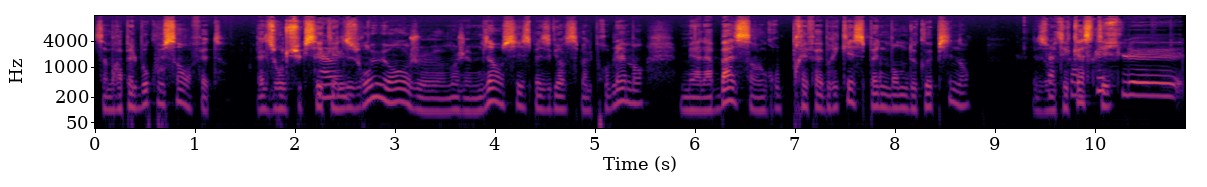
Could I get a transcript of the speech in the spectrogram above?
Ça me rappelle beaucoup ça en fait. Elles ont le succès Ah qu'elles oui. ont eu. hein. Je, moi j'aime bien aussi Spice Girls, c'est pas le problème. hein. Mais à la base, c'est un groupe préfabriqué, c'est pas une bande de copines. hein. Elles ont Parce été castées. plus, le,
